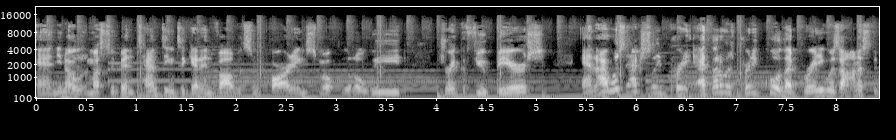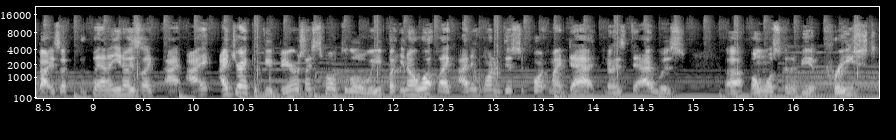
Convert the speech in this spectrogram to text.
And, you know, it must have been tempting to get involved with some partying, smoke a little weed, drink a few beers. And I was actually pretty, I thought it was pretty cool that Brady was honest about it. He's like, man, you know, he's like, I, I, I drank a few beers, I smoked a little weed, but you know what? Like, I didn't want to disappoint my dad. You know, his dad was uh, almost going to be a priest.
